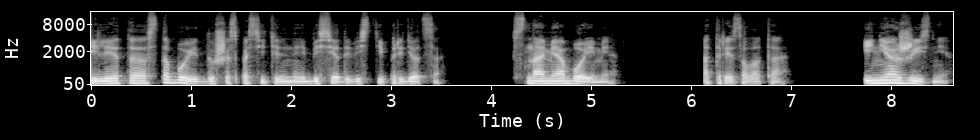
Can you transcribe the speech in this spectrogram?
Или это с тобой душеспасительные беседы вести придется? С нами обоими. Отрезала та. И не о жизни,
